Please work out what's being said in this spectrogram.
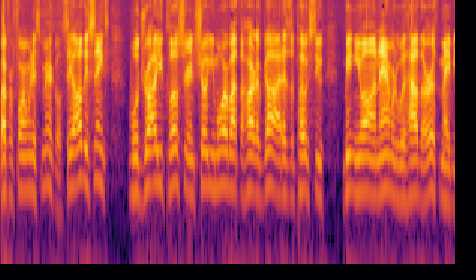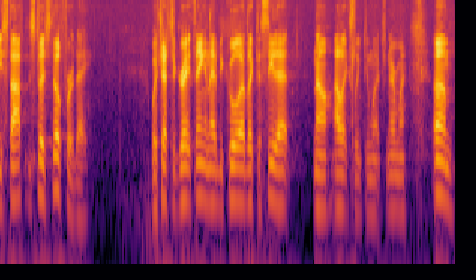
by performing this miracle? See, all these things will draw you closer and show you more about the heart of God as opposed to being you all enamored with how the earth maybe stopped and stood still for a day. Which that's a great thing, and that'd be cool. I'd like to see that. No, I like sleep too much. Never mind. Um,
